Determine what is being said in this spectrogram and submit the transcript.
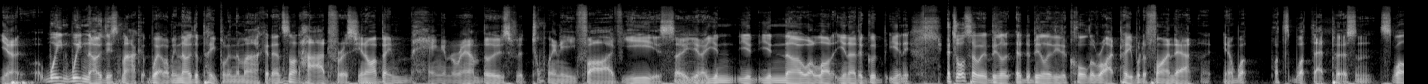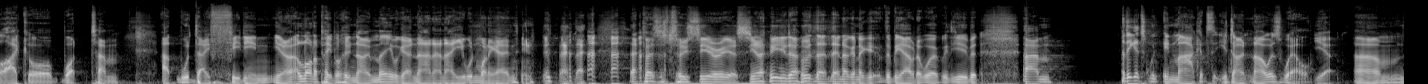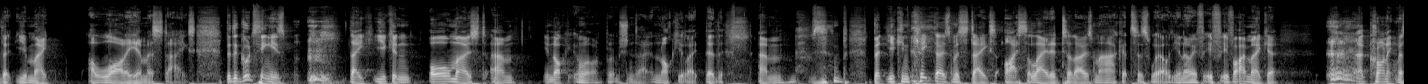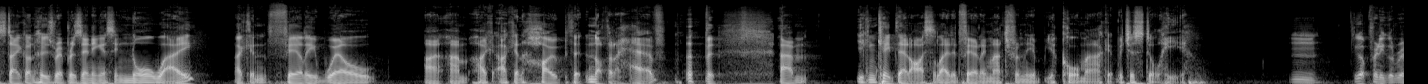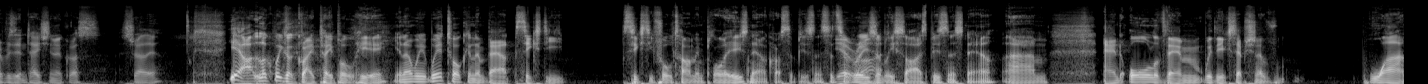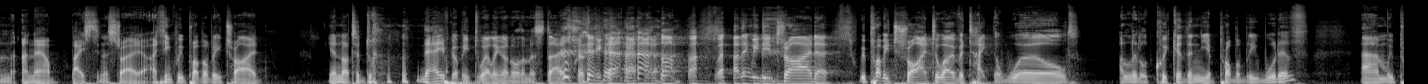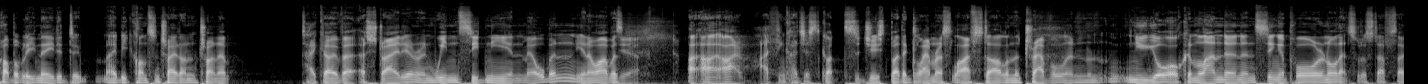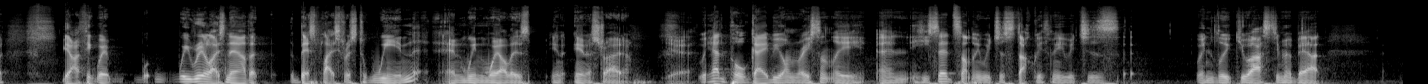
you know, we, we know this market well. and We know the people in the market, and it's not hard for us. You know, I've been hanging around booze for 25 years, so you know, you, you, you know a lot. You know the good. You know, it's also an ability to call the right people to find out, you know, what what's what that person's like, or what um, uh, would they fit in. You know, a lot of people who know me will go, no, no, no, you wouldn't want to go. that, that, person's too serious. You know, you know that they're not going to be able to work with you. But um, I think it's in markets that you don't know as well. Yeah, um, that you make a lot of your mistakes. But the good thing is, they you can almost um, inoc- well, I shouldn't say inoculate, um, but you can keep those mistakes isolated to those markets as well. You know, if, if, if I make a, a chronic mistake on who's representing us in Norway, I can fairly well, uh, um, I, I, can hope that, not that I have, but um, you can keep that isolated fairly much from the, your core market, which is still here. Mm. You've got pretty good representation across Australia. Yeah, look, we've got great people here. You know, we, we're talking about 60, 60 full time employees now across the business. It's yeah, a reasonably right. sized business now. Um, and all of them, with the exception of one, are now based in Australia. I think we probably tried. You know, not to now you've got me dwelling on all the mistakes. I think, I think we did try to. We probably tried to overtake the world a little quicker than you probably would have. Um, we probably needed to maybe concentrate on trying to take over Australia and win Sydney and Melbourne. You know, I was. Yeah. I, I, I think I just got seduced by the glamorous lifestyle and the travel and New York and London and Singapore and all that sort of stuff. So, yeah, I think we we realise now that the best place for us to win and win well is in, in Australia. Yeah, we had Paul Gaby on recently, and he said something which has stuck with me, which is when Luke, you asked him about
